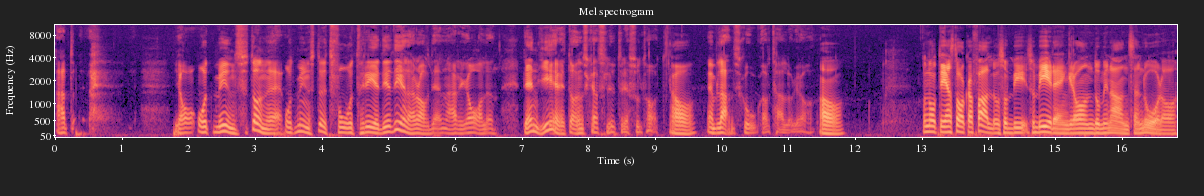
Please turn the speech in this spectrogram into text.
att ja, åtminstone, åtminstone två tredjedelar av den arealen, den ger ett önskat slutresultat. Ja, En blandskog av tall och gran. ja. Och något enstaka fall då så, blir- så blir det en grandominans ändå då?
